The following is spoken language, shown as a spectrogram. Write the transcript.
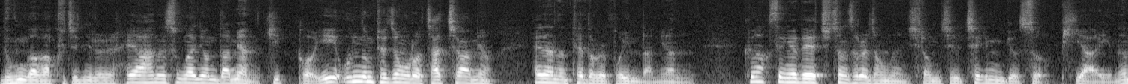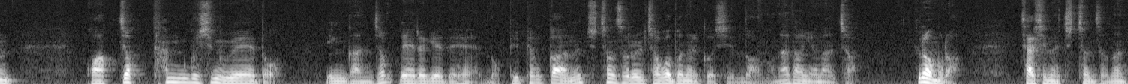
누군가가 굳은 일을 해야 하는 순간이 온다면 기꺼이 웃는 표정으로 자처하며 해내는 태도를 보인다면 그 학생에 대해 추천서를 적는 실험실 책임 교수 PI는 과학적 탐구심 외에도 인간적 매력에 대해 높이 평가하는 추천서를 적어보낼 것이 너무나 당연하죠. 그러므로 자신의 추천서는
